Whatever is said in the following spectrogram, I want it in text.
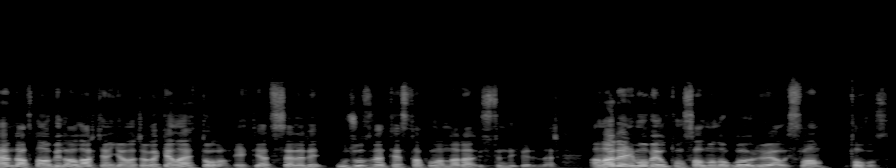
Həm də avtomobil alarkən yanacağa qənaətli olan ehtiyat hissələri ucuz və tez tapılanlara üstünlük verirlər. Ana Rəhimov Eltun Salmanoğlu, Royal İslam, Tovuz.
